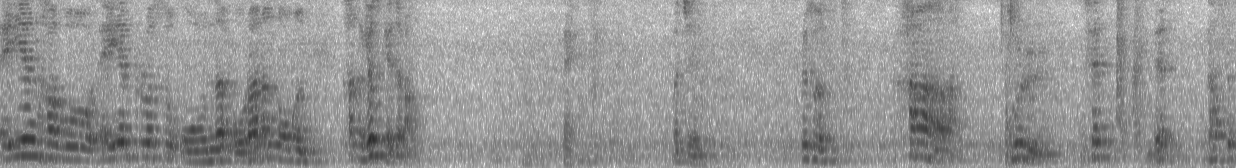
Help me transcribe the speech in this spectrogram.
an하고 an 플러스 5, 5라는 놈은 항 6개잖아. 네. 맞지? 그래서 하나, 둘, 셋, 넷, 다섯,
